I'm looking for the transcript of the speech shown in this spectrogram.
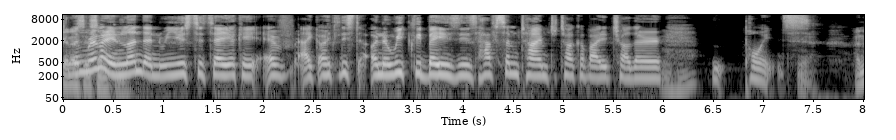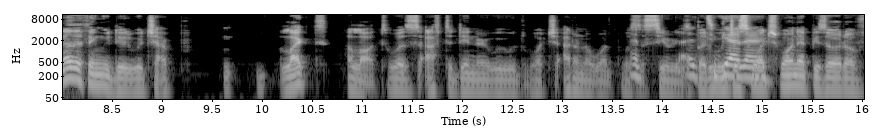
I remember in london we used to say okay every, like or at least on a weekly basis have some time to talk about each other Mhm. points Yeah. Another thing we did, which I liked a lot, was after dinner we would watch. I don't know what was Uh, the series, uh, but we just watched one episode of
